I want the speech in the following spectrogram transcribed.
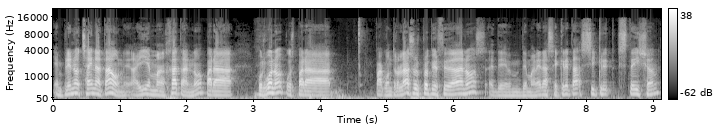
en pleno Chinatown, eh, ahí en Manhattan, ¿no? Para, pues bueno, pues para, para controlar a sus propios ciudadanos eh, de, de manera secreta, Secret Station.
